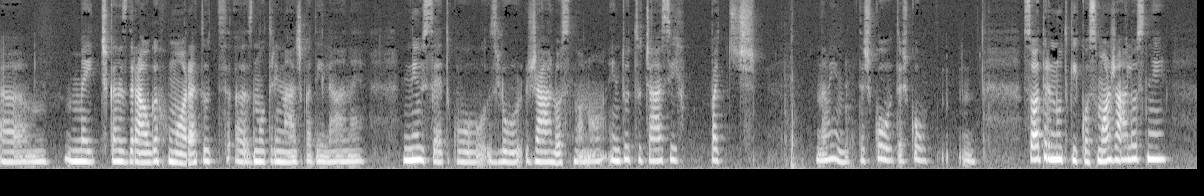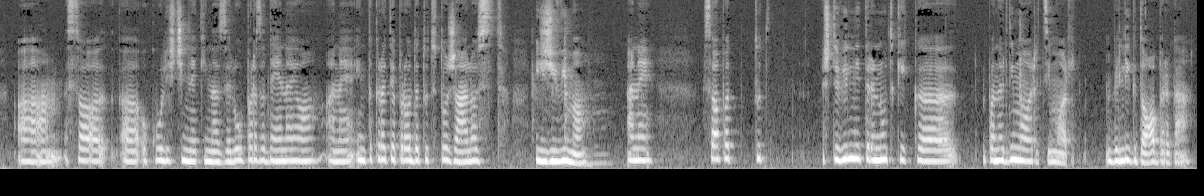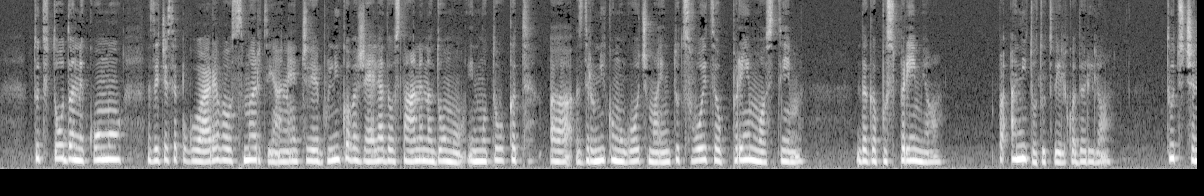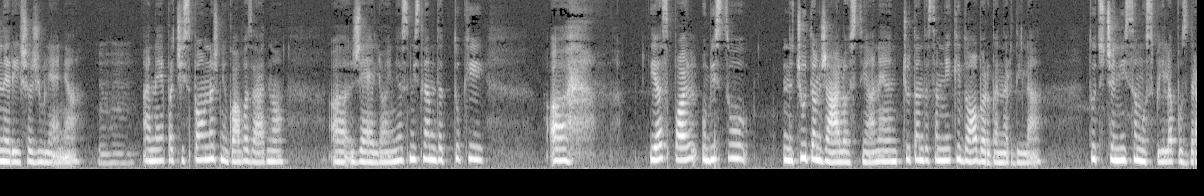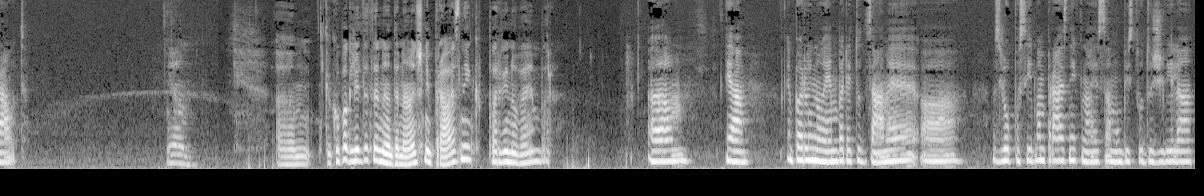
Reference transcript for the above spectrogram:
um, mečkan zdravega humora, tudi uh, znotraj našega dela. Ne. Ni vse tako zelo žalostno. No. In tudi včasih pač, ne vem, težko, težko. So trenutki, ko smo žalostni, um, so uh, okoliščine, ki nas zelo prizadenejo, in takrat je prav, da tudi to žalost izživimo. So pa tudi številni trenutki, ki pa naredimo recimo veliko dobrega. Tudi to, da nekomu, zdaj če se pogovarjava o smrti, ne, če je bolnikova želja, da ostane na domu in mu to kot uh, zdravnik omogočimo in tudi svojce opremo s tem, da ga pospremijo, pa ni to tudi veliko darilo. Tudi če ne reša življenja, mhm. a ne pa če izpolniš njegovo zadnjo uh, željo. In jaz mislim, da tukaj uh, jaz pa v bistvu ne čutim žalosti, ne čutim, da sem nekaj dobrega naredila, tudi če nisem uspela pozdraviti. Ja. Um, kako pa gledate na današnji praznik, 1. november? Um, ja, 1. november je tudi za me uh, zelo poseben praznik. No, jaz sem v bistvu doživela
